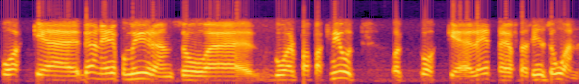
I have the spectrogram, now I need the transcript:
Och eh, där nere på myren så eh, går pappa Knut och, och eh, letar efter sin son.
